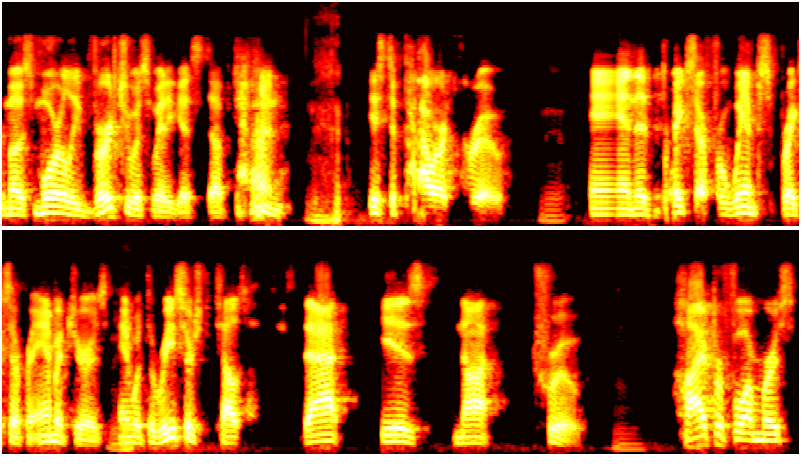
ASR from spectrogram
the most morally virtuous way to get stuff done is to power through. Yeah. And that breaks are for wimps, breaks are for amateurs. Yeah. And what the research tells us is that is not true. Mm. High performers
